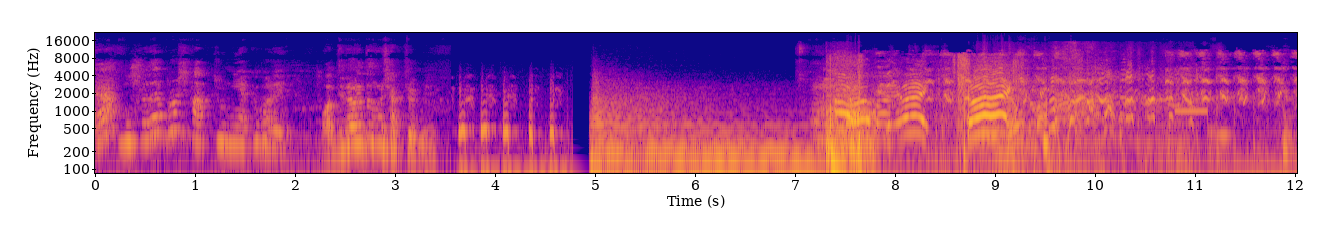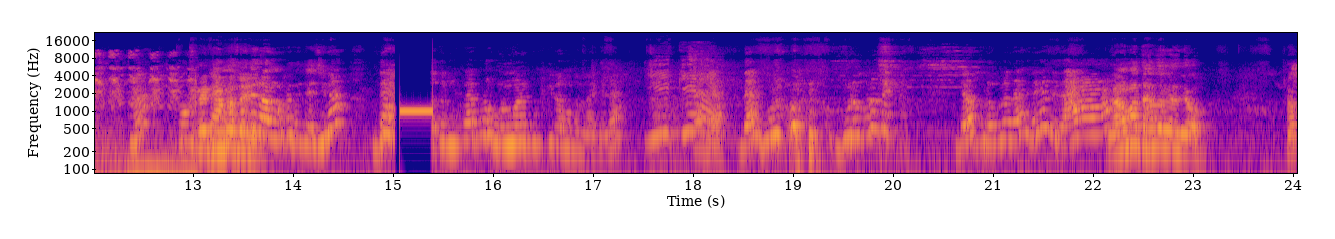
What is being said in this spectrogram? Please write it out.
হয়ে? মুখটা পুরো চুন্নি একেবারে। অরিজিনাল তো তুমি শাকচুন্নি হ্যাঁ? Ready কেমন হয়ে কি যায়। রঙ মাখাতে চাইছি না। দেখ তোর মুখে পুরো হনুমানের পুটকির মতন লাগে দেখ। আমার না যাও। সব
